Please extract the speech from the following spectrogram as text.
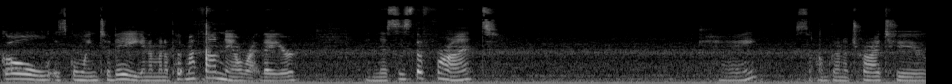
goal is going to be. And I'm gonna put my thumbnail right there. And this is the front. Okay, so I'm gonna try to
